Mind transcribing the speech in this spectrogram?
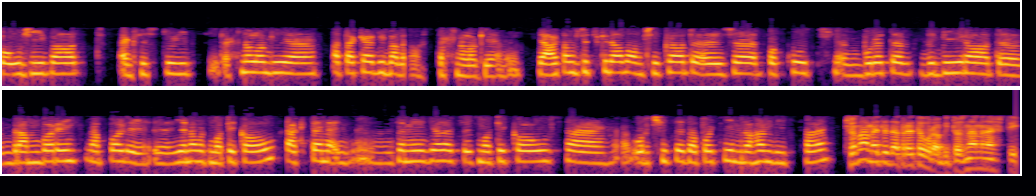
používat existující technologie a také vybavenost technologiemi. Já tam vždycky dávám příklad, že pokud budete vybírat brambory na poli jenom s motikou, tak ten zemědělec s motikou se určitě zapotí mnohem více. Co máme teda preto urobiť? To znamená, že tí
